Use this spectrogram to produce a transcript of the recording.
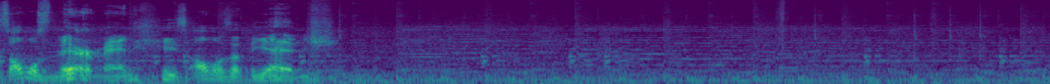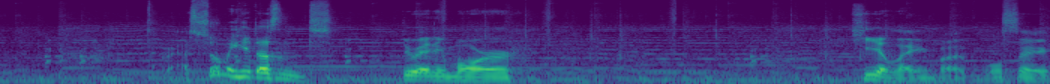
He's almost there, man. He's almost at the edge. Assuming he doesn't do any more healing, but we'll see.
